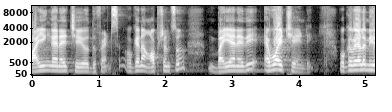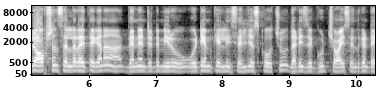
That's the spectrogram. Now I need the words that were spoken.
బయింగ్ అనేది చేయొద్దు ఫ్రెండ్స్. ఓకేనా? ఆప్షన్స్ బై అనేది అవాయిడ్ చేయండి. ఒకవేళ మీరు ఆప్షన్ సెల్లర్ అయితే కనుక దెన్ ఏంటంటే మీరు ఓటీఎంకి వెళ్ళి సెల్ చేసుకోవచ్చు. That is a good choice. ఎందుకంటే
